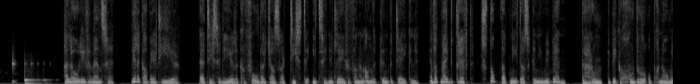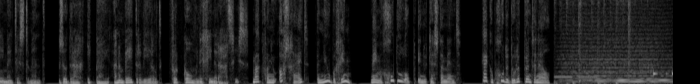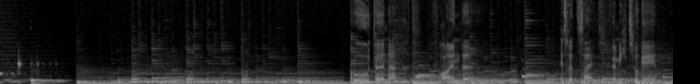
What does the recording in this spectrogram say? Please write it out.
Hallo lieve mensen, Willeke Albert hier. Het is een heerlijk gevoel dat je als artieste iets in het leven van een ander kunt betekenen. En wat mij betreft stopt dat niet als ik er niet meer ben. Daarom heb ik een goed doel opgenomen in mijn testament. Zo draag ik bij aan een betere wereld voor komende generaties. Maak van uw afscheid een nieuw begin. Neem een goed doel op in uw testament. Kijk op goededoelen.nl. Gute Nacht, Freunde. Es wird Zeit für mich zu gehen.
